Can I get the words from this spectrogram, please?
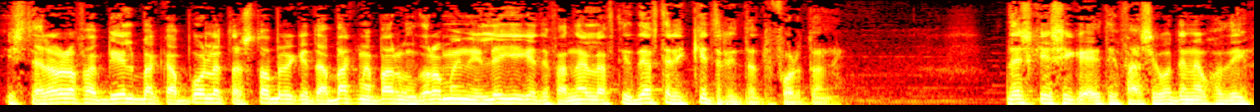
Ιστερόγραφα, μπιέλ, μπακαπόλα, τα στόμπρε και τα μπακ να πάρουν δρόμο είναι λίγοι για τη φανέλα αυτή. Δεύτερη κίτρινη ήταν του φορτώνει. Δες και εσύ τη φάση, εγώ την έχω δει.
